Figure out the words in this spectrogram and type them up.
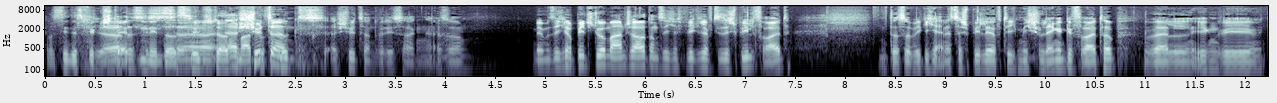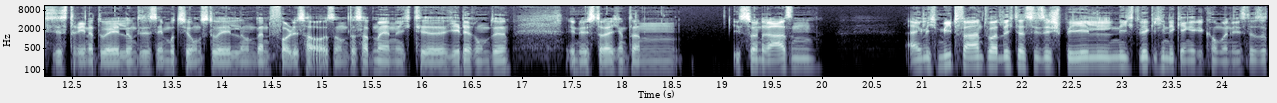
Was sind das für Ja, Städten das in der äh, Südstadt? Erschütternd, erschütternd, würde ich sagen. Also, wenn man sich Rapid Sturm anschaut und sich wirklich auf dieses Spiel freut, und das war wirklich eines der Spiele, auf die ich mich schon länger gefreut habe, weil irgendwie dieses Trainerduell und dieses Emotionsduell und ein volles Haus und das hat man ja nicht äh, jede Runde in Österreich und dann ist so ein Rasen eigentlich mitverantwortlich, dass dieses Spiel nicht wirklich in die Gänge gekommen ist. Also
